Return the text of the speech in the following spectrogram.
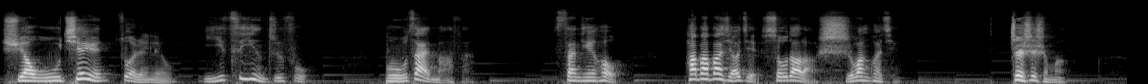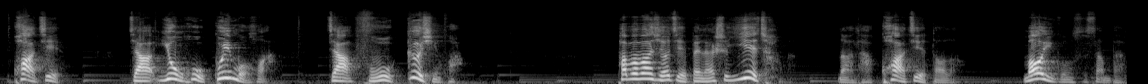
需要五千元做人流，一次性支付，不再麻烦。”三天后，啪啪啪小姐收到了十万块钱。这是什么？跨界加用户规模化。加服务个性化。啪啪啪小姐本来是夜场的，那她跨界到了贸易公司上班。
